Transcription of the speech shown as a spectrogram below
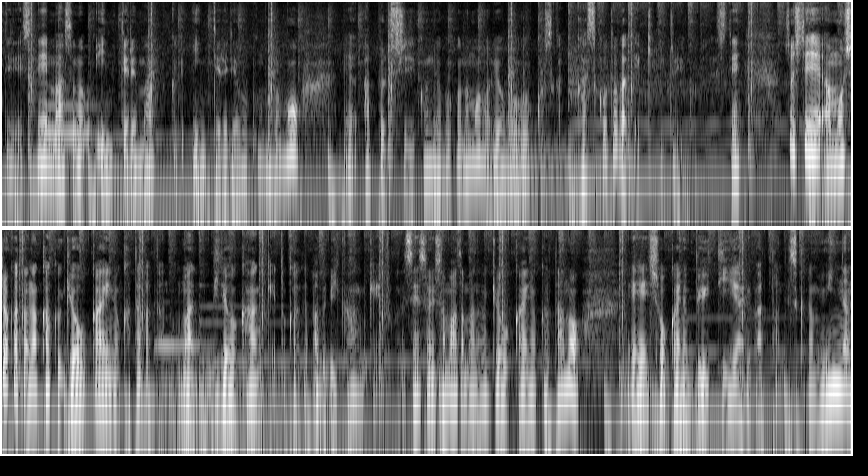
てですね、まあ、そのインテル Mac、インテルで動くものも、Apple シリコンで動くものも両方動かすことができるということですね。そして面白かったのは各業界の方々の、まあ、ビデオ関係とか、Adobe 関係とかですね、そういう様々な業界の方の、えー、紹介の VTR があったんですけども、みんな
